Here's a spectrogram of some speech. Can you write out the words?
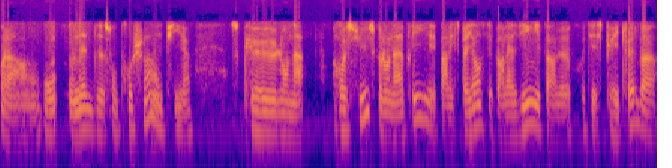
voilà, on, aide son prochain et puis euh, ce que l'on a reçu, ce que l'on a appris, et par l'expérience, et par la vie, et par le côté spirituel, bah,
